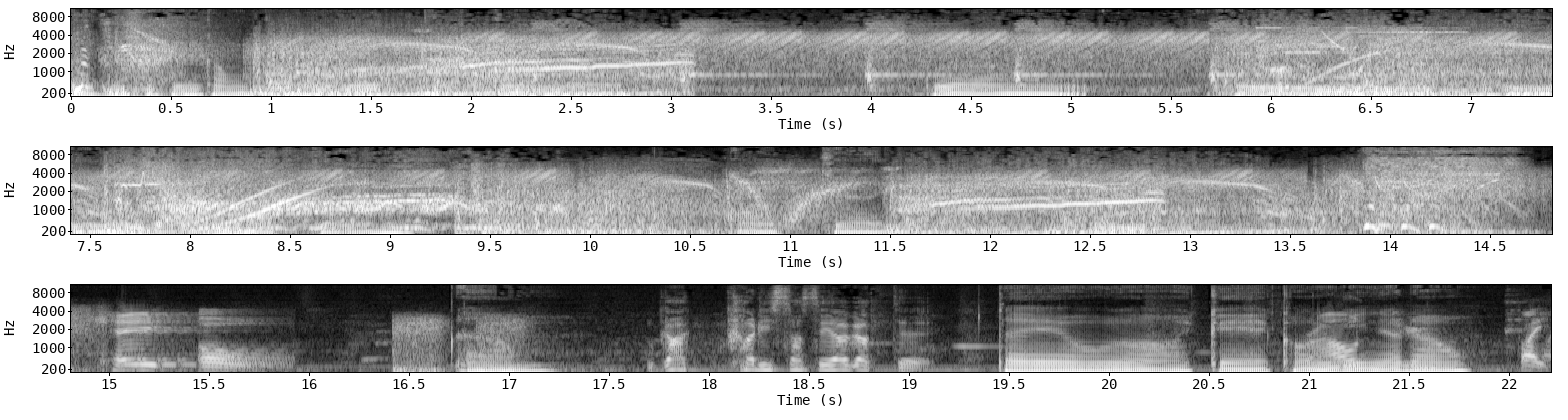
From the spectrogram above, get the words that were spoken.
我这是点，がっかりさせやがって Teo rồi kìa còn gì nữa đâu Fight.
